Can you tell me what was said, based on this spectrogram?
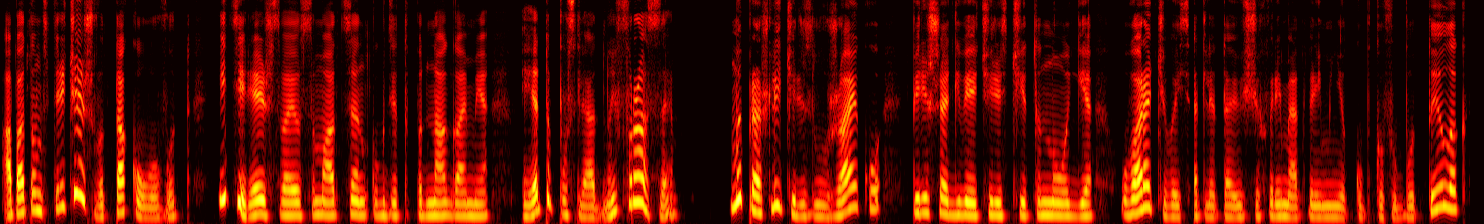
а потом встречаешь вот такого вот и теряешь свою самооценку где-то под ногами. И это после одной фразы. Мы прошли через лужайку, перешагивая через чьи-то ноги, уворачиваясь от летающих время от времени кубков и бутылок,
